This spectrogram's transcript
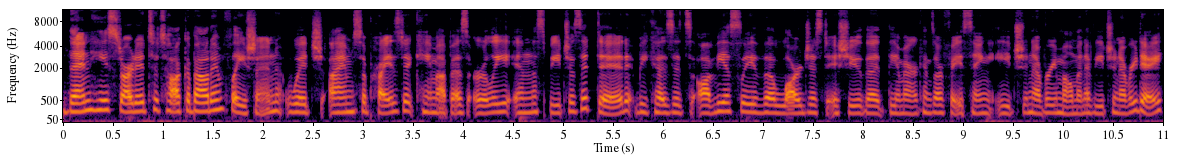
then he started to talk about inflation, which I'm surprised it came up as early in the speech as it did, because it's obviously the largest issue that the Americans are facing each and every moment of each and every day.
